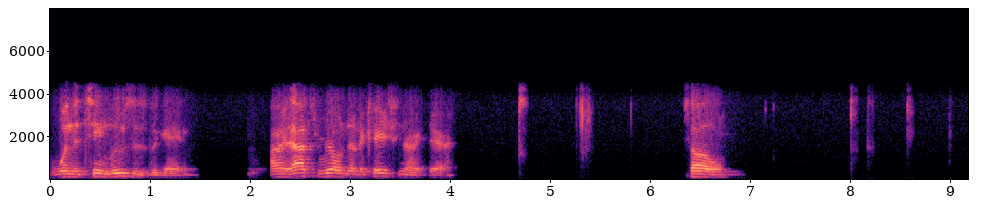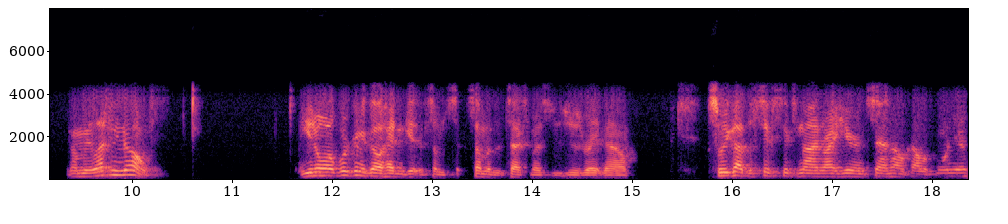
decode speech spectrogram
when the team loses the game. I mean, that's real dedication right there. So, I mean, let me know. You know what? We're going to go ahead and get some some of the text messages right now. So we got the six six nine right here in San Jose, California.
